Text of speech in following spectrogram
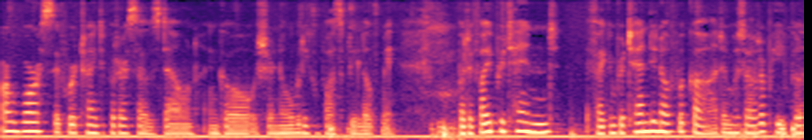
or worse, if we're trying to put ourselves down and go, oh, sure, nobody could possibly love me. Mm. But if I pretend, if I can pretend enough with God and with other people,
